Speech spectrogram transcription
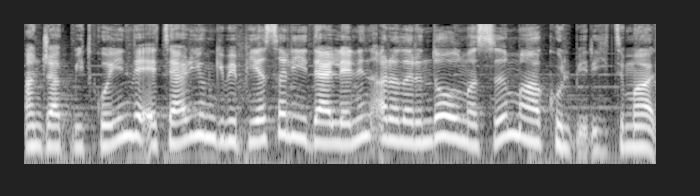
Ancak Bitcoin ve Ethereum gibi piyasa liderlerinin aralarında olması makul bir ihtimal.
